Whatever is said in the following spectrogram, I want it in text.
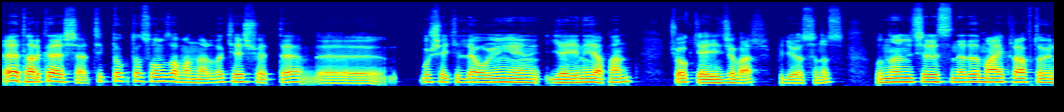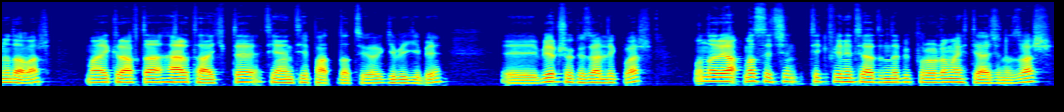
Evet arkadaşlar TikTok'ta son zamanlarda keşfette eee, bu şekilde oyun yayın- yayını yapan çok yayıncı var biliyorsunuz. Bunların içerisinde de Minecraft oyunu da var. Minecraft'ta her takipte TNT patlatıyor gibi gibi eee, birçok özellik var. Bunları yapması için Tikfinity adında bir programa ihtiyacınız var.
